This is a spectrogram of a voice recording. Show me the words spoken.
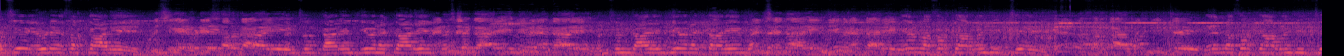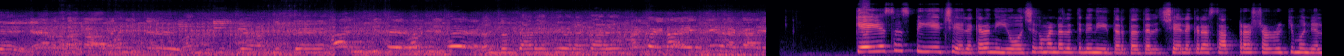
കുടിശ്ശിക എവിടെ സർക്കാരെ. പെൻഷൻകാരെയും ജീവനക്കാരെയും പെൻഷൻകാരെയും ജീവനക്കാരെയും കേരള സർക്കാർ വഞ്ചിച്ച്. കേരള സർക്കാർ വഞ്ചിച്ച്. വഞ്ചിച്ച്. വഞ്ചിച്ച്. പെൻഷൻകാരെയും ജീവനക്കാരെയും K S S P A Chelakkara നിയോജക മണ്ഡലത്തിന്റെ നേതൃത്വത്തിൽ ചേലക്കര സബ് ട്രഷറിക്ക് മുന്നിൽ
